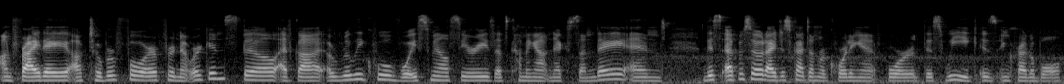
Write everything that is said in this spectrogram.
on Friday, October 4 for Network and Spill. I've got a really cool voicemail series that's coming out next Sunday and this episode I just got done recording it for this week is incredible.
